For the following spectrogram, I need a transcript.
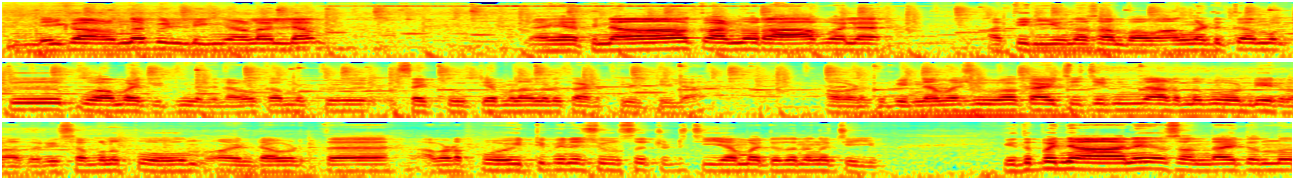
പിന്നെ ഈ കാണുന്ന ബിൽഡിങ്ങുകളെല്ലാം അങ്ങനെ പിന്നെ ആ കാണുന്ന റാ പോലെ ആ തിരിയുന്ന സംഭവം അങ്ങോട്ടേക്ക് നമുക്ക് പോകാൻ പറ്റിയിട്ടുണ്ടായിരുന്നില്ല. അവർക്ക് നമുക്ക് സെക്യൂരിറ്റി നമ്മൾ അങ്ങോട്ട് കടത്തി വിട്ടില്ല. അവിടേക്ക്. പിന്നെ നമ്മൾ ഷൂ ഒക്കെ അയച്ചിട്ട് നടന്ന് പോകേണ്ടി വരും. അതൊരു ദിവസം നമ്മൾ പോകും അതിന്റെ അവിടുത്തെ അവിടെ പോയിട്ട് പിന്നെ ഷൂസ് ഇട്ടിട്ട് ചെയ്യാൻ പറ്റുമെന്ന് ചെയ്യും. ഇതിപ്പോൾ ഞാൻ സ്വന്തമായിട്ടൊന്ന്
